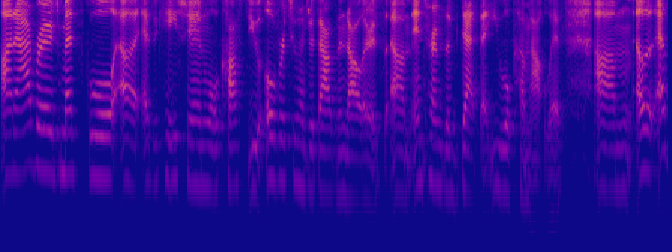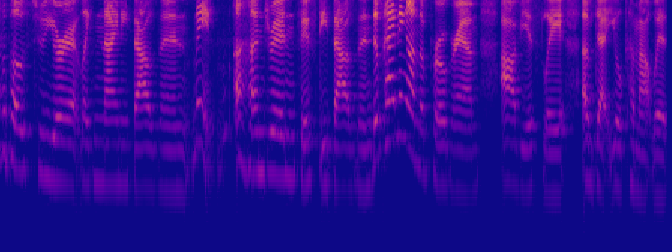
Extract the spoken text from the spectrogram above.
On average, med school uh, education will cost you over $200,000 um, in terms of debt that you will come out with, um, as opposed to your like 90,000, maybe 150,000, depending on the program, obviously, of debt you'll come out with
